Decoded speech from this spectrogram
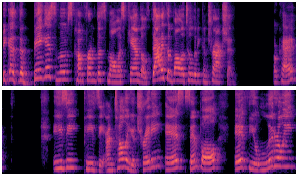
Because the biggest moves come from the smallest candles. That is a volatility contraction. Okay. Easy peasy. I'm telling you, trading is simple if you literally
